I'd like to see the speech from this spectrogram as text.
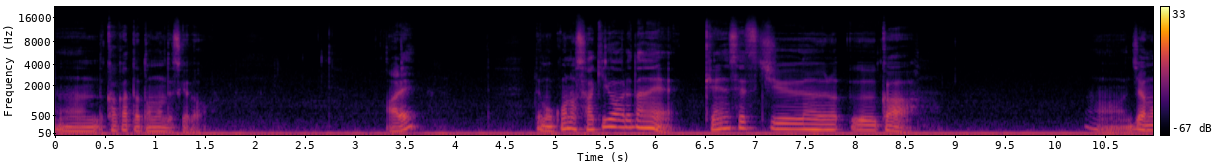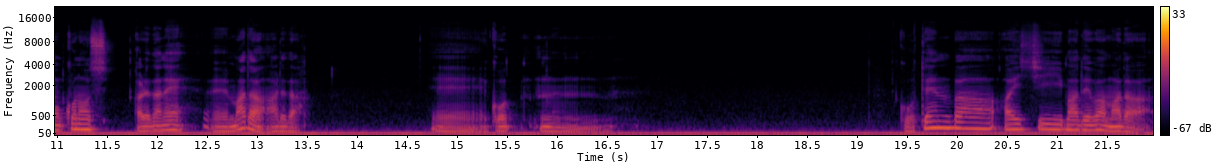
うん、かかったと思うんですけど、あれ？でもこの先はあれだね、建設中か。あじゃあもうこの、あれだね、えー、まだあれだ。えー、ご、うん、御殿場愛知まではまだ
